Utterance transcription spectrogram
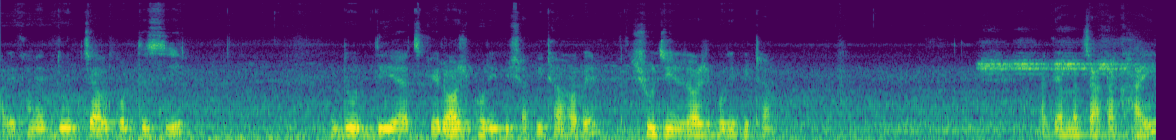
আর এখানে দুধ চাল করতেছি। দুধ দিয়ে আজকে রসভরি পিঠা পিঠা হবে, সুজির রসভরি পিঠা। আগে আমরা চাটা খাই।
